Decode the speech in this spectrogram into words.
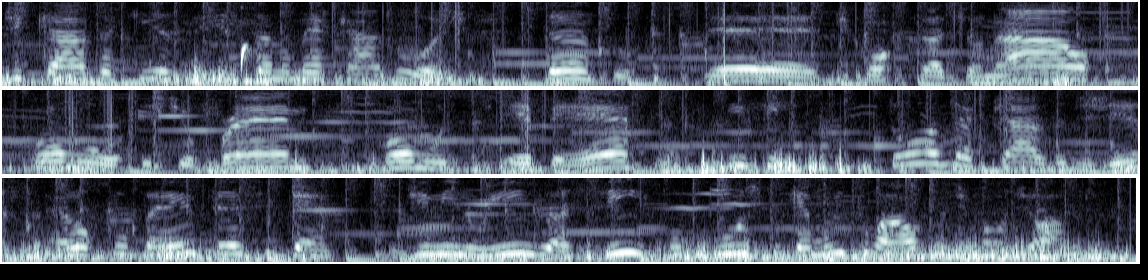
de casa que exista no mercado hoje. Tanto é, de tradicional, como steel frame, como EPS, enfim, toda casa de gesso ela ocupa entre esse tempo, diminuindo assim o custo que é muito alto de mão de obra.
